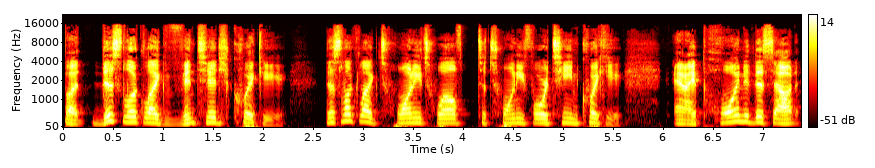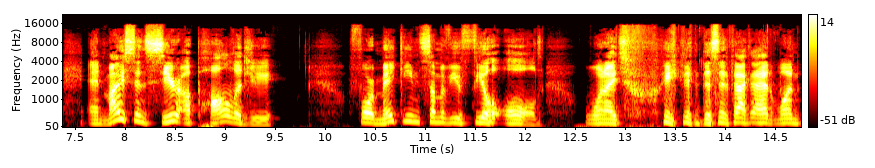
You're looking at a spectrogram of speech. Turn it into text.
But this looked like vintage Quickie. This looked like 2012 to 2014 Quickie. And I pointed this out, and my sincere apology for making some of you feel old when I tweeted this. In fact, I had one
